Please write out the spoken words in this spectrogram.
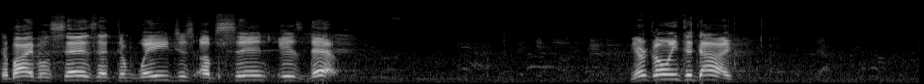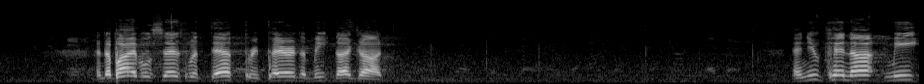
the Bible says that the wages of sin is death. You're going to die. And the Bible says, with death, prepare to meet thy God. And you cannot meet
